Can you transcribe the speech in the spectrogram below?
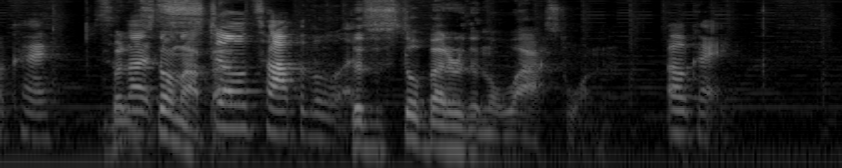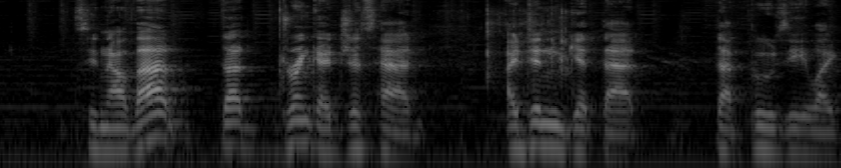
Okay. So But it's that's still not still bad. top of the list. This is still better than the last one. okay. See now that that drink I just had, I didn't get that that boozy like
